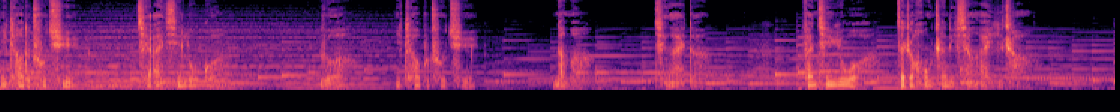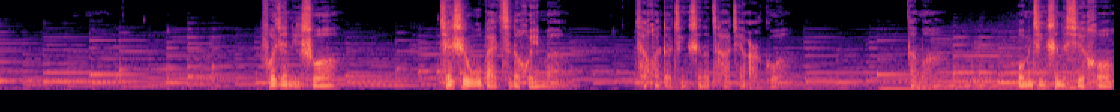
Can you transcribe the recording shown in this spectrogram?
你跳得出去，且安心路过；若你跳不出去，那么，亲爱的，烦请与我在这红尘里相爱一场。佛经里说，前世五百次的回眸。才换得今生的擦肩而过。那么，我们今生的邂逅，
